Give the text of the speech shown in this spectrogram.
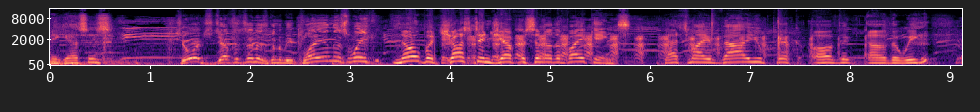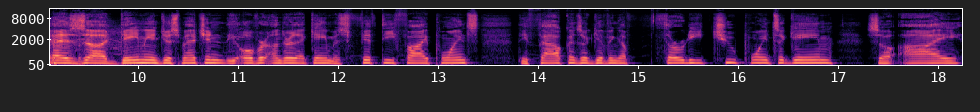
Any guesses? George Jefferson is going to be playing this week. No, but Justin Jefferson of the Vikings. That's my value pick of the of the week. As uh, Damian just mentioned, the over under that game is 55 points. The Falcons are giving up 32 points a game. So I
